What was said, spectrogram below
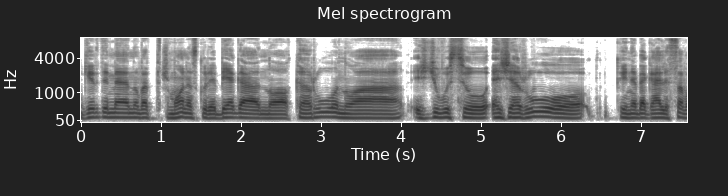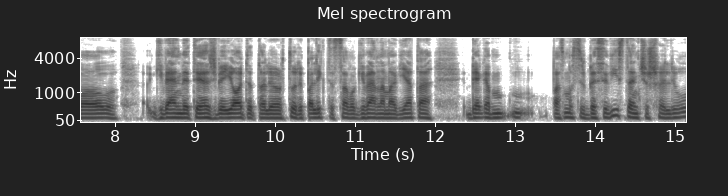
girdime nu, vat, žmonės, kurie bėga nuo karų, nuo išdžiūvusių ežerų, kai nebegali savo gyvenvietėje žvejoti toliau ir turi palikti savo gyvenamą vietą, bėga pas mus iš besivystančių šalių,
